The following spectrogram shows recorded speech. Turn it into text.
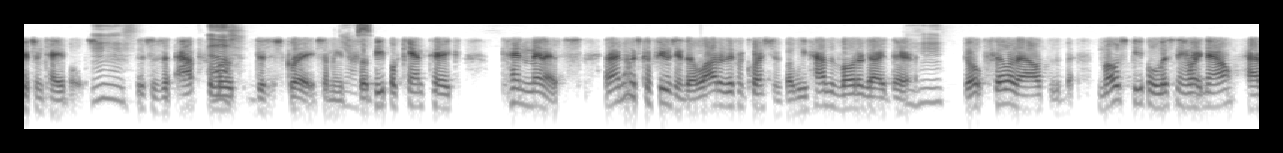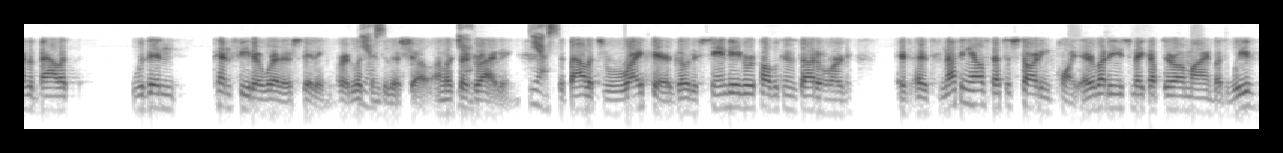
kitchen tables. Mm. This is an absolute disgrace. I mean, Yes. so people can't take 10 minutes. And I know it's confusing. There are a lot of different questions, but we have the voter guide there. Mm-hmm. Go fill it out. Most people listening right now have a ballot within 10 feet of where they're sitting or listening Yes. to this show, unless they're driving. yes The ballot's right there. Go to san diego republicans.org. If, if nothing else, that's a starting point. Everybody needs to make up their own mind, but we've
